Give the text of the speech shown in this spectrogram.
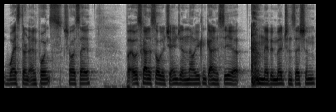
Western influence, shall I say. But it was kind of slowly changing, and now you can kind of see it maybe mid transition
